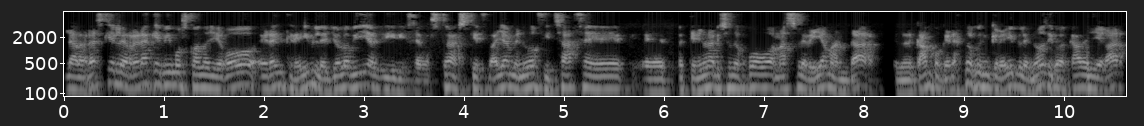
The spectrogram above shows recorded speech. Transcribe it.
la verdad es que el Herrera que vimos cuando llegó era increíble. Yo lo vi y dije, ostras, que vaya menudo fichaje. eh, tenía una visión de juego, además se le veía mandar en el campo, que era algo increíble, ¿no? Digo, acaba de llegar,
